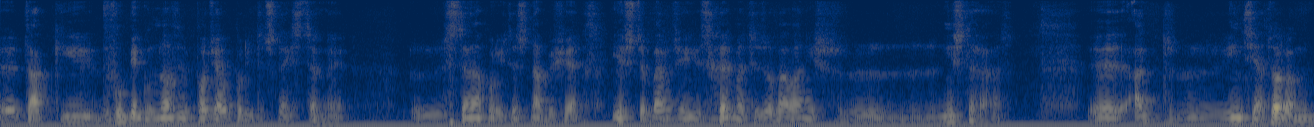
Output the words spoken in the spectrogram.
y, taki dwubiegunowy podział politycznej sceny. Scena polityczna by się jeszcze bardziej schermetyzowała niż, niż teraz. Y, A d- inicjatorom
